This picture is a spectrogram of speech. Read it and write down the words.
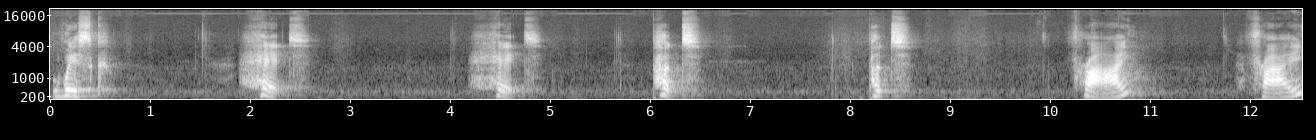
Whisk. Hit. Hit. Put. Put. Fry. Fry.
